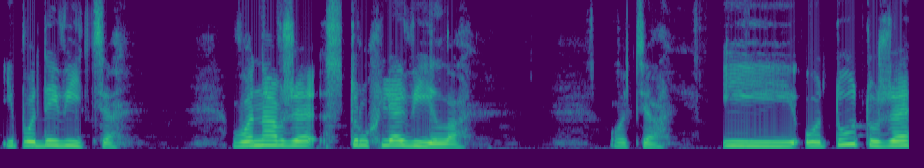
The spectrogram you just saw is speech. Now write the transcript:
і подивіться, вона вже струхлявіла. Оця. І отут уже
